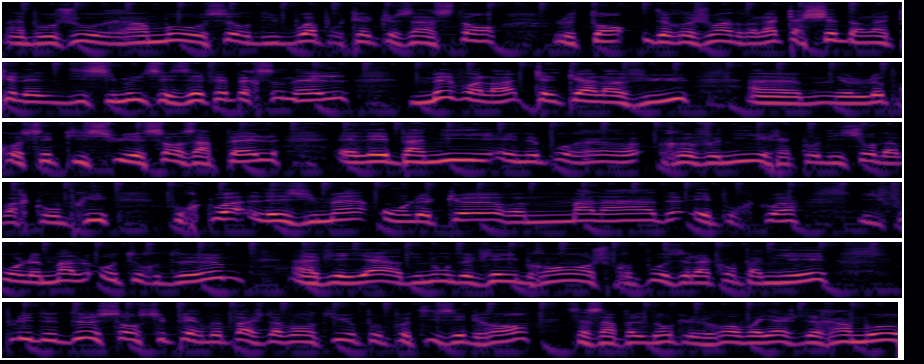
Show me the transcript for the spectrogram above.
Un beau jour, Rameau sort du bois pour quelques instants, le temps de rejoindre la tachette dans laquelle elle dissimule ses effets personnels. Mais voilà, quelqu'un l'a vu. Euh, le procès qui suit est sans appel. Elle est bannie et ne pourra revenir à condition d'avoir compris pourquoi les humains ont le cœur malade et pourquoi ils font le mal autour d'eux. Un vieillard du nom de Vieille Branche propose de l'accompagner. Plus de 200 superbes pages d'aventure pour petits et grands. Ça s'appelle donc Le Grand Voyage de Rameau.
